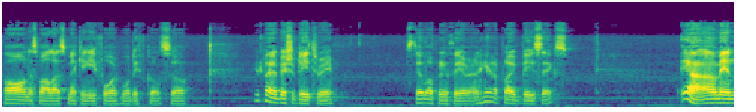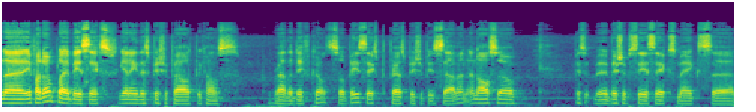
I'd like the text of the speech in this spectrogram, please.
pawn as well as making e4 more difficult. So you play bishop d3, still opening theory, and here I play b6. Yeah, I mean, uh, if I don't play b6, getting this bishop out becomes rather difficult. So b6 prepares bishop e7, and also bishop, uh, bishop c6 makes uh,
